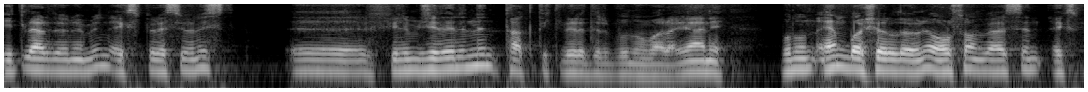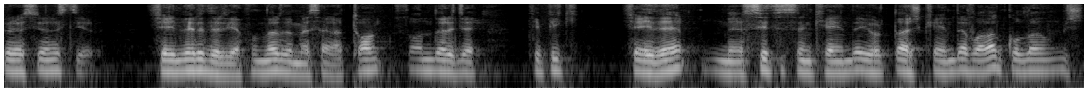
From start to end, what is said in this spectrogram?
Hitler döneminin ekspresyonist e, filmcilerinin taktikleridir bu numara. Yani bunun en başarılı örneği Orson Welles'in ekspresyonist şeyleridir, yapımlarıdır mesela. Ton, son derece tipik şeyde e, Citizen Kane'de, Yurttaş Kane'de falan kullanılmış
